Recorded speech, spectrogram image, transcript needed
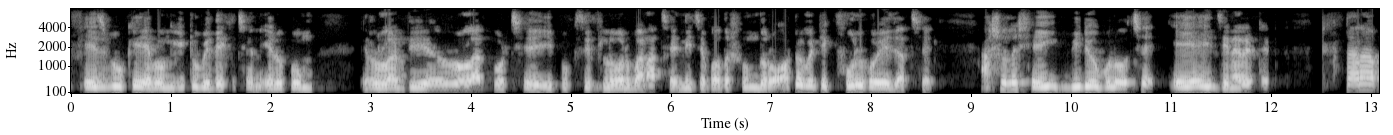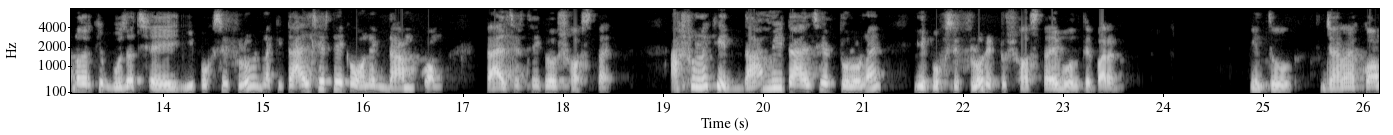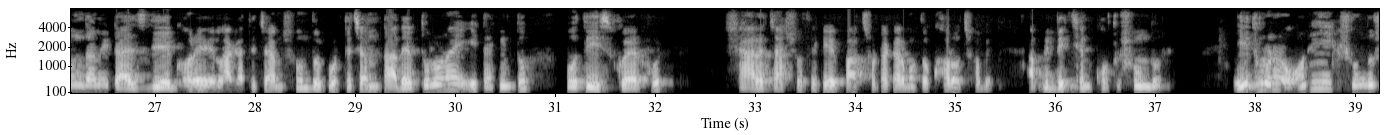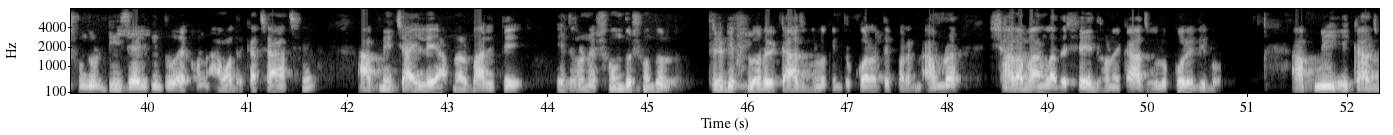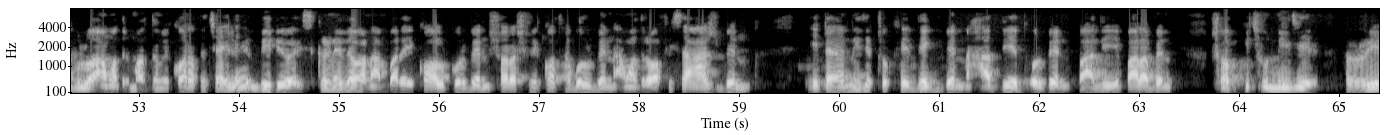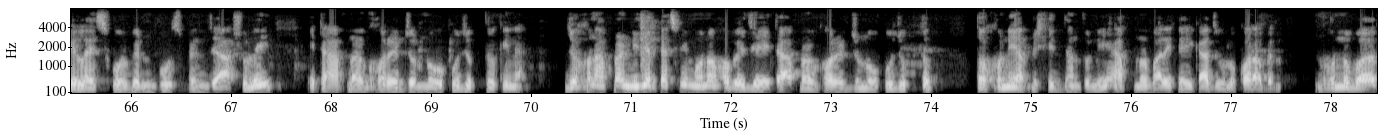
ফেসবুকে এবং ইউটিউবে দেখেছেন, এরকম রোলার দিয়ে রোলার করছে ইপক্সি ফ্লোর বানাচ্ছে, নিচে কত সুন্দর অটোমেটিক ফুল হয়ে যাচ্ছে। আসলে সেই ভিডিওগুলো হচ্ছে এআই জেনারেটেড তারা আপনাদেরকে বোঝাচ্ছে, এই ইপক্সি ফ্লোর নাকি টাইলসের থেকে অনেক দাম কম টাইলসের থেকেও সস্তায়। আসলে কি, দামি টাইলসের তুলনায় ইপক্সি ফ্লোর একটু সস্তায় বলতে পারেন। কিন্তু যারা কম দামি টাইলস দিয়ে ঘরে লাগাতে চান, সুন্দর করতে চান, তাদের তুলনায় এটা কিন্তু প্রতি স্কোয়ার ফুট সাড়ে চারশো থেকে পাঁচশো টাকার মতো খরচ হবে। আপনি দেখছেন কত সুন্দর? এই ধরনের অনেক সুন্দর সুন্দর ডিজাইন কিন্তু এখন আমাদের কাছে আছে। আপনি চাইলে আপনার বাড়িতে এই ধরনের সুন্দর সুন্দর থ্রি ডি ফ্লোরের কাজগুলো কিন্তু করাতে পারেন। আমরা সারা বাংলাদেশে এই ধরনের কাজগুলো করে দিব। আপনি এই কাজগুলো আমাদের মাধ্যমে করাতে চাইলে ভিডিও স্ক্রিনে দেওয়া নাম্বারে কল করবেন, সরাসরি কথা বলবেন, আমাদের অফিসে আসবেন। এটা নিজের চোখে দেখবেন, হাত দিয়ে ধরবেন, পা দিয়ে পারাবেন সবকিছু নিজে রিয়েলাইজ করবেন, বুঝবেন যে আসলেই এটা আপনার ঘরের জন্য উপযুক্ত কিনা। যখন আপনার নিজের কাছেই মনে হবে যে এটা আপনার ঘরের জন্য উপযুক্ত, তখনই আপনি সিদ্ধান্ত নিয়ে আপনার বাড়িতে এই কাজগুলো করাবেন। ধন্যবাদ।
